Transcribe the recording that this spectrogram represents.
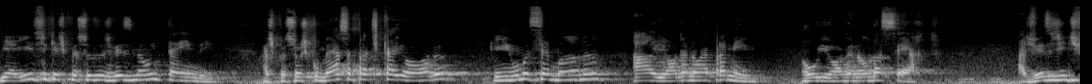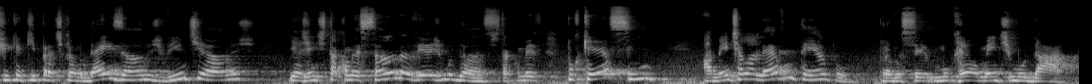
E é isso que as pessoas às vezes não entendem. As pessoas começam a praticar yoga e em uma semana, ah, yoga não é para mim, ou yoga não dá certo. Às vezes a gente fica aqui praticando 10 anos, 20 anos e a gente está começando a ver as mudanças. Tá come... Porque é assim. A mente ela leva um tempo para você realmente mudar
